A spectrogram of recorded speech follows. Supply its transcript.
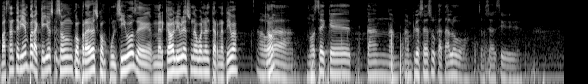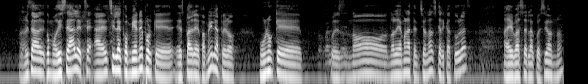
bastante bien para aquellos que son compradores compulsivos de Mercado Libre. Es una buena alternativa. Ahora, no, sé qué tan am- amplio sea su catálogo. O sea, si... Ahorita, como dice Alex, eh, a él sí le conviene porque es padre de familia, pero uno que pues no, no le llama la atención las caricaturas, ahí va a ser la cuestión, ¿no?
